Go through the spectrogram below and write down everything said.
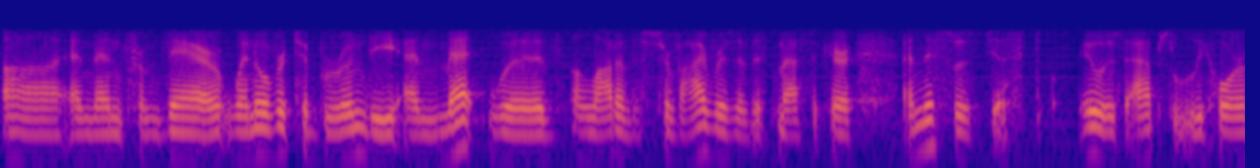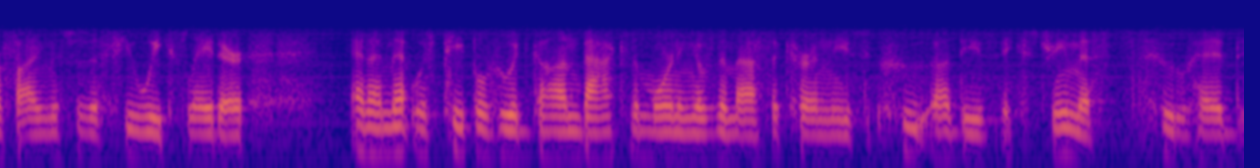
uh, and then from there went over to Burundi and met with a lot of the survivors of this massacre. And this was just it was absolutely horrifying. This was a few weeks later, and I met with people who had gone back the morning of the massacre, and these who uh, these extremists who had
